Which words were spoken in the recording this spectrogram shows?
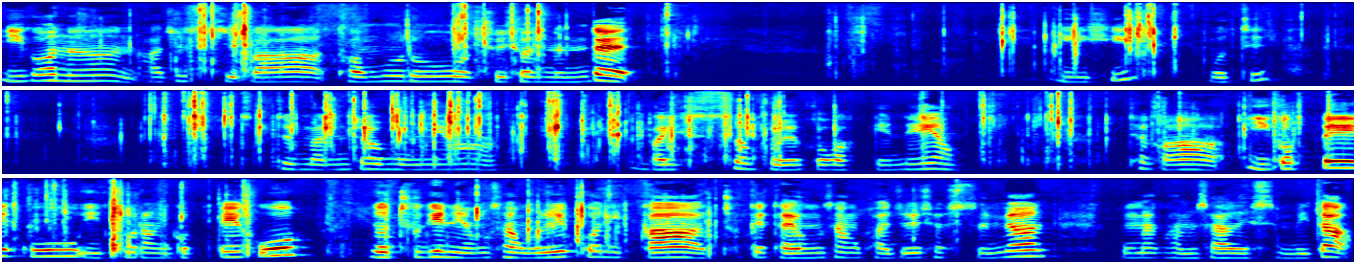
이거는 아저씨가 덤으로 주셨는데 이히? 뭐지? 어쨌든 만져보면 맛있어 보일 것 같긴 해요. 제가 이거 빼고 이거랑 이거 빼고 이거 두 개는 영상 올릴 거니까 두 개 다 영상 봐주셨으면 정말 감사하겠습니다.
